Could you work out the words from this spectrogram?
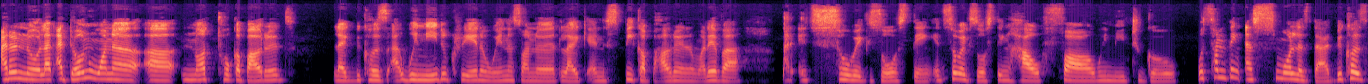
I don't know, like I don't want to uh not talk about it, like because we need to create awareness on it, like and speak about it and whatever. But it's so exhausting. It's so exhausting how far we need to go with something as small as that. Because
